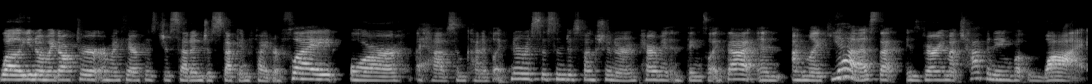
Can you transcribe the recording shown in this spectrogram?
well, you know, my doctor or my therapist just said I'm just stuck in fight or flight, or I have some kind of like nervous system dysfunction or impairment and things like that. And I'm like, yes, that is very much happening, but why?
